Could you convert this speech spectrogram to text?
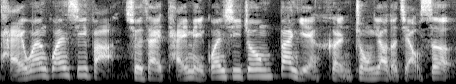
台湾关系法却在台美关系中扮演很重要的角色。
